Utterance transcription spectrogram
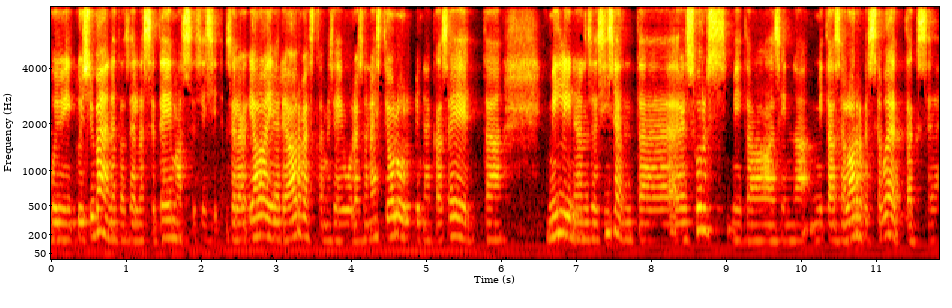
kui, kui süveneda sellesse teemasse, siis selle jalajärje arvestamise juures on hästi oluline ka see, et äh, milline on see sisendressurss, mida sinna, mida seal arvesse võetakse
